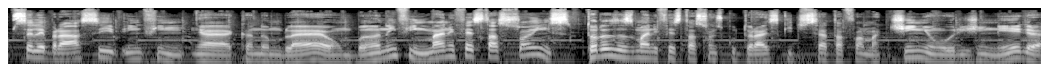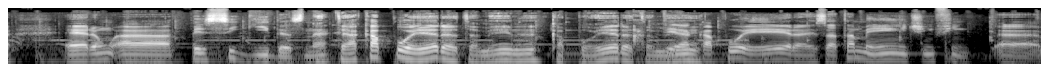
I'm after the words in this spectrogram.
celebrasse, enfim, é, candomblé, umbanda, enfim, manifestações, todas as manifestações culturais que de certa forma tinham origem negra eram ah, perseguidas, né? Até a capoeira também, né? Capoeira também. Tem a capoeira, exatamente, enfim. é,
